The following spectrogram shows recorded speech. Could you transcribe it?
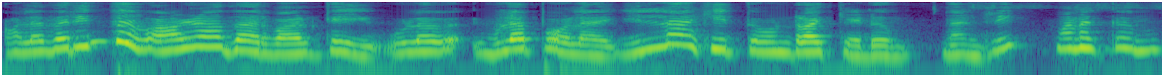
அளவறிந்த வாழாதார் வாழ்க்கை உள உள போல இல்லாகி தோன்றா கெடும். நன்றி வணக்கம்.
